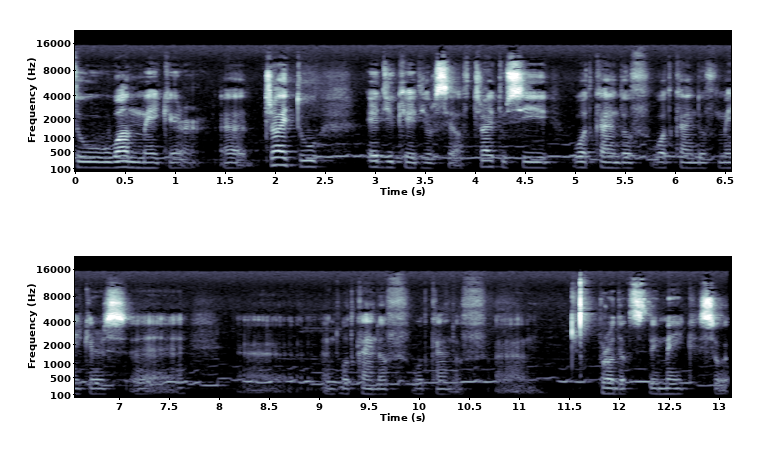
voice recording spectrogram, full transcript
to one maker. Uh, try to educate yourself. Try to see what kind of what kind of makers uh, uh, and what kind of what kind of um, products they make. So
